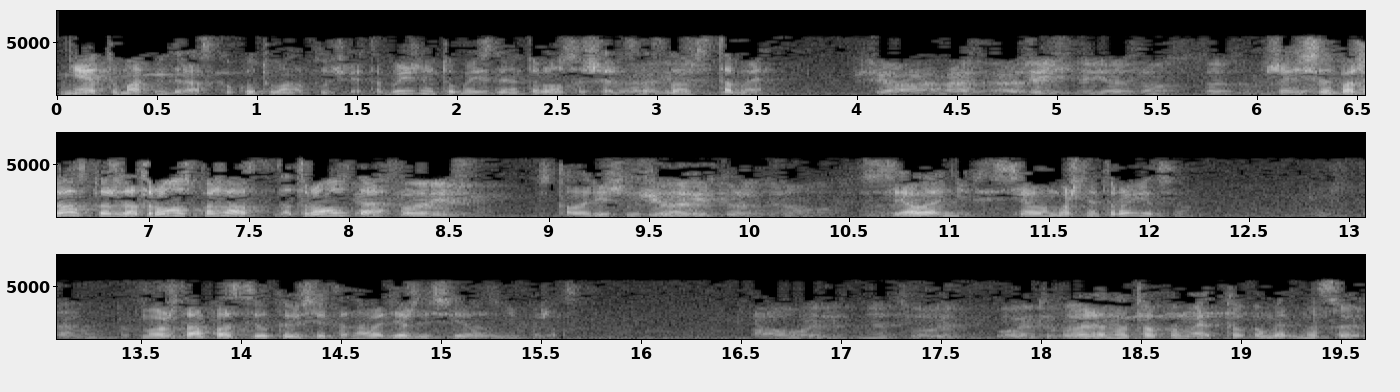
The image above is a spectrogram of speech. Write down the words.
Не тумат мидрас. Какую туму она получает? Обычную туму. Если она тронулся шерсть, она становится таме. Все, она, а женщина не дотронулась. Женщина, пожалуйста, тоже затронулась, пожалуйста. Затронулась, да. Стала решен. Стала лишним. Села ведь тоже тронулась. Села, не- села, может, не трогаться. Может, там... Может, там подстилка висит, она в одежде села, за ней, пожалуйлста. А Оля, нет, Оля, Оля, только- Оля, она только мед, только мед мецойр.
